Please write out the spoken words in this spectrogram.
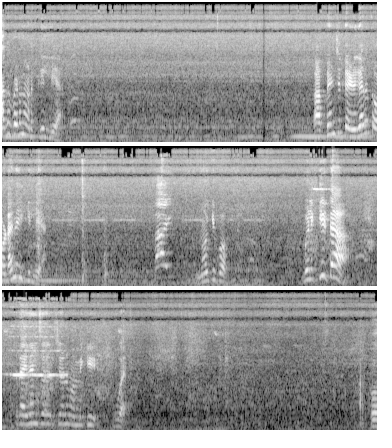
അതിവിടെ നടക്കില്ല. പപ്പയണിച്ച് കഴുകാതെ തൊടാനയിക്കില്ല നോക്കിപ്പോ. വിളിക്കിട്ടാ. അത് അതിനനുസരിച്ചാണ് മമ്മിക്ക് പോവാൻ. അപ്പോൾ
